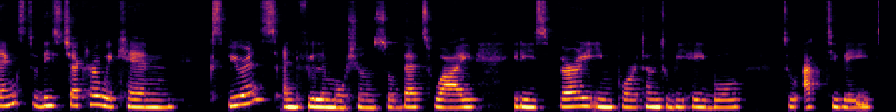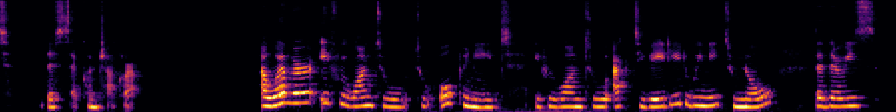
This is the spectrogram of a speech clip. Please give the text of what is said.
thanks to this chakra, we can experience and feel emotions. So that's why it is very important to be able to activate the second chakra. However, if we want to, to open it, if we want to activate it, we need to know that there is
